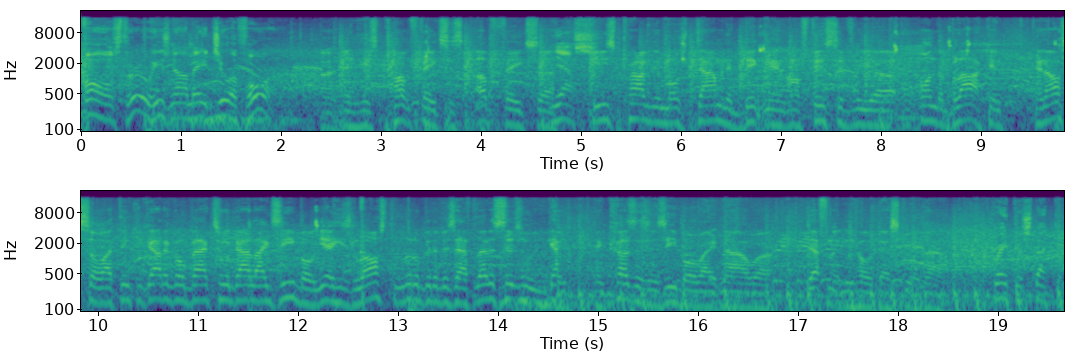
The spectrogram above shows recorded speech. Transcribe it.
Falls through. He's now made two of four. And his pump fakes, his up fakes. Uh, yes. He's probably the most dominant big man offensively uh, on the block. And, and also, I think you got to go back to a guy like Z-Bo. Yeah, he's lost a little bit of his athleticism. Got, and Cousins and Z-Bo right now uh, definitely hold that skill down. Great perspective.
